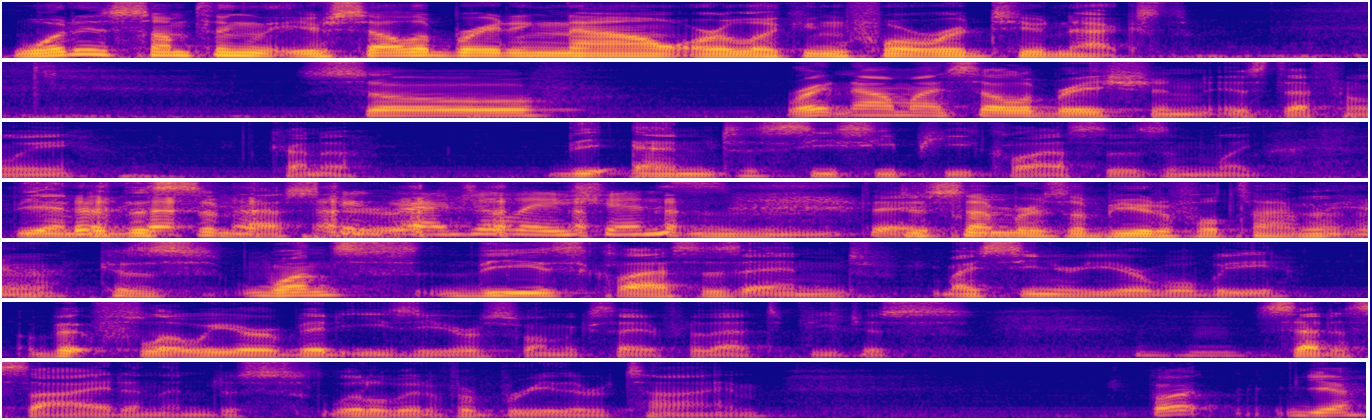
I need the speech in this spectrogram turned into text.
what is something that you're celebrating now or looking forward to next? So, right now my celebration is definitely kind of the end to CCP classes and like the end of the semester. congratulations mm-hmm. December is a beautiful time of uh-huh. year. Because once these classes end, my senior year will be a bit flowier, a bit easier. So I'm excited for that to be just mm-hmm. set aside and then just a little bit of a breather time. But yeah,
